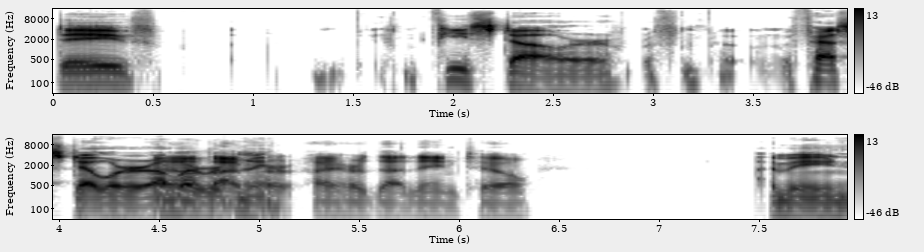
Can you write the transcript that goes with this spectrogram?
Dave Fista or Festa or whatever name. heard, I heard that name too. I mean,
